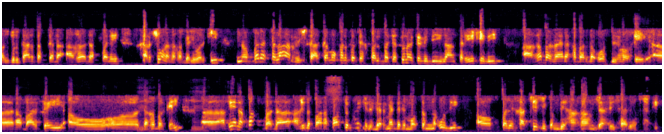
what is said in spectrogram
مزدورکار طبقه ده هغه د خپل خرچونه دغه بل ورکی نو بل سلام نشته کوم خلکو ته خپل بچتونه کړی دي ځان سره یې دي هغه به ظاهر خبر ده اوس دی وخی رابار کوي او دغه به کوي هغه نه پخ به دا هغه د پاره پاتې چې د ګرمه د موسم نه اوزي او خپل خرچې کوم دي هغه هم جاري ساري وساتي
